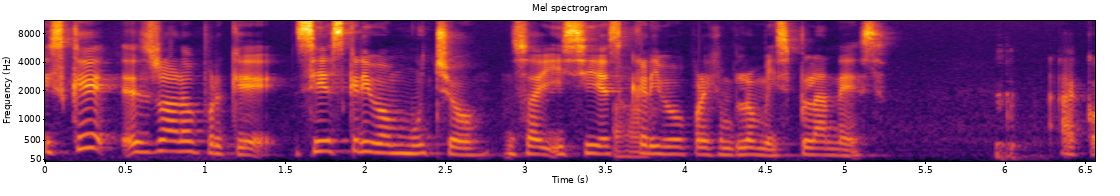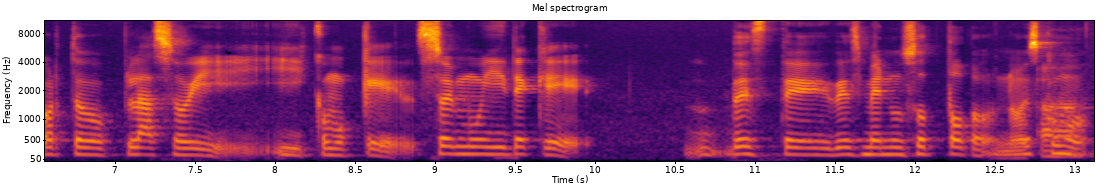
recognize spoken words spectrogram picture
Es que es raro porque sí escribo mucho, o sea, y sí Ajá. escribo, por ejemplo, mis planes. a corto plazo y, y como que soy muy de que este, desmenuzo todo, ¿no? Es como,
